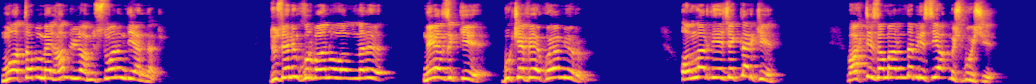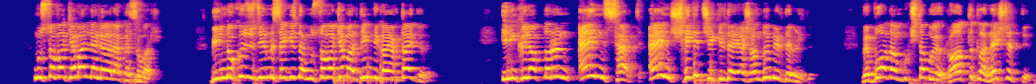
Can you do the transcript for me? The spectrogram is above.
Muhatabım elhamdülillah Müslümanım diyenler. Düzenin kurbanı olanları ne yazık ki bu kefeye koyamıyorum. Onlar diyecekler ki vakti zamanında birisi yapmış bu işi. Mustafa Kemal'le ne alakası var? 1928'de Mustafa Kemal dimdik ayaktaydı. İnkılapların en sert, en şiddet şekilde yaşandığı bir devirdi. Ve bu adam bu kitabı rahatlıkla neşretti.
